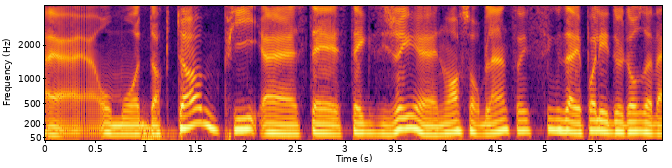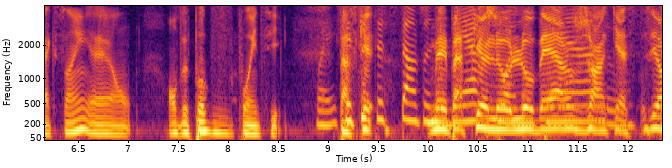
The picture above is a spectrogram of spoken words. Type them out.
euh, au mois d'octobre, puis euh, c'était c'était exigé, euh, noir sur blanc, si vous n'avez pas les deux doses de vaccin, euh, on on veut pas que vous vous pointiez. Oui. Parce que- C'était-tu dans une mais parce que ou l'auberge en ou- question,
